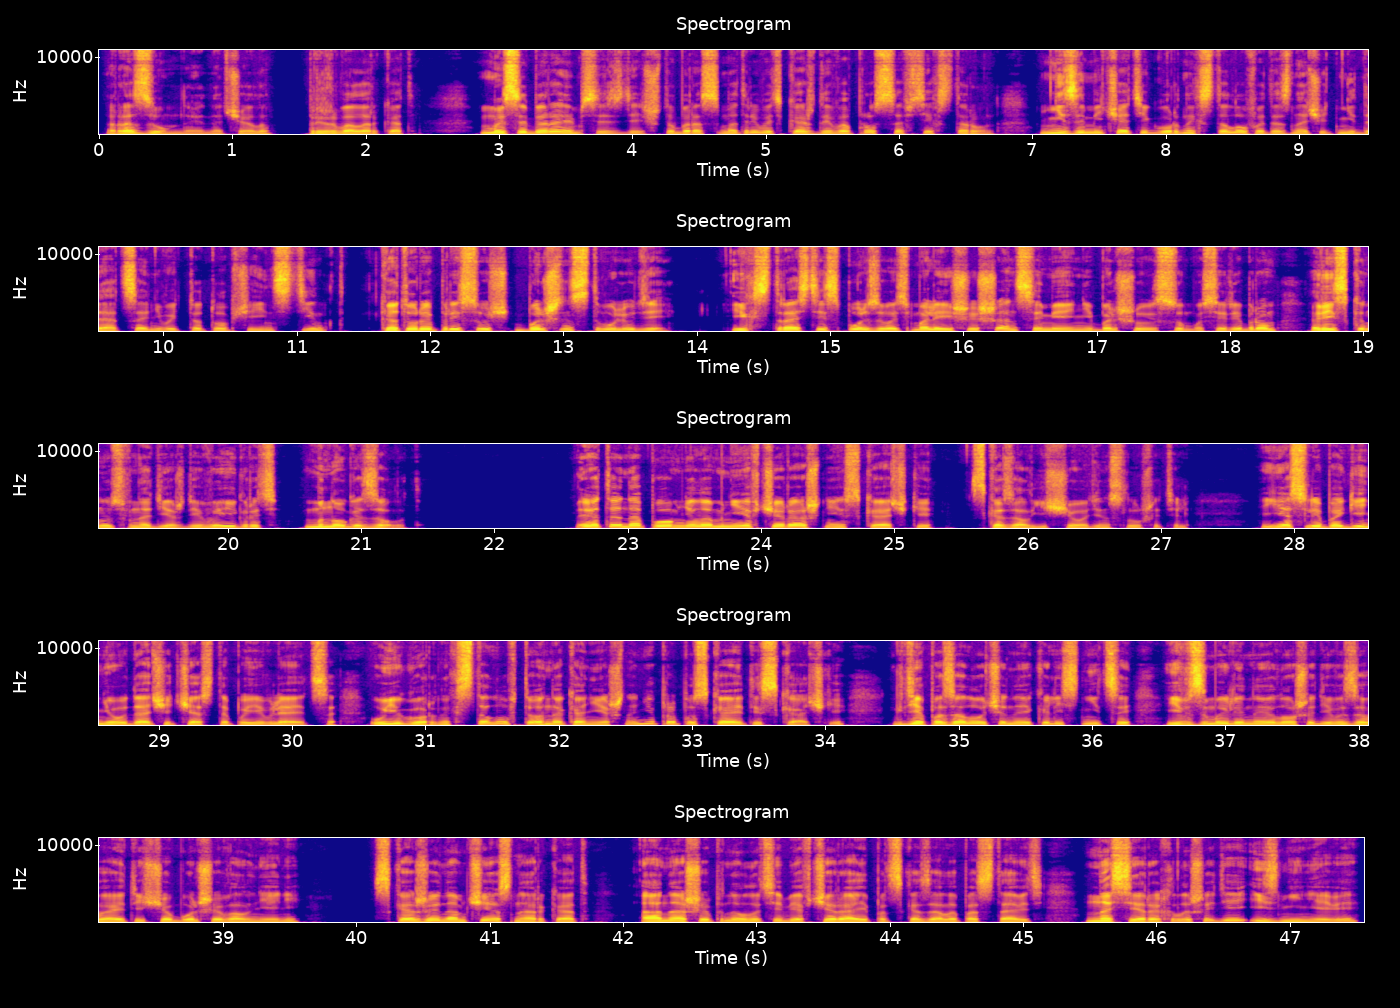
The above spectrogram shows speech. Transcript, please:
Разумное начало, прервал Аркад. Мы собираемся здесь, чтобы рассматривать каждый вопрос со всех сторон. Не замечать игорных столов – это значит недооценивать тот общий инстинкт, который присущ большинству людей. Их страсть использовать малейший шанс, имея небольшую сумму серебром, рискнуть в надежде выиграть много золота. «Это напомнило мне вчерашние скачки», — сказал еще один слушатель. «Если богиня удачи часто появляется у егорных столов, то она, конечно, не пропускает и скачки, где позолоченные колесницы и взмыленные лошади вызывают еще больше волнений. Скажи нам честно, Аркад, — она шепнула тебе вчера и подсказала поставить на серых лошадей из Ниневии?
